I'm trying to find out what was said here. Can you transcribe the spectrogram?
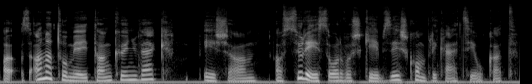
az anatómiai tankönyvek és a, a szülész-orvos képzés komplikációkat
